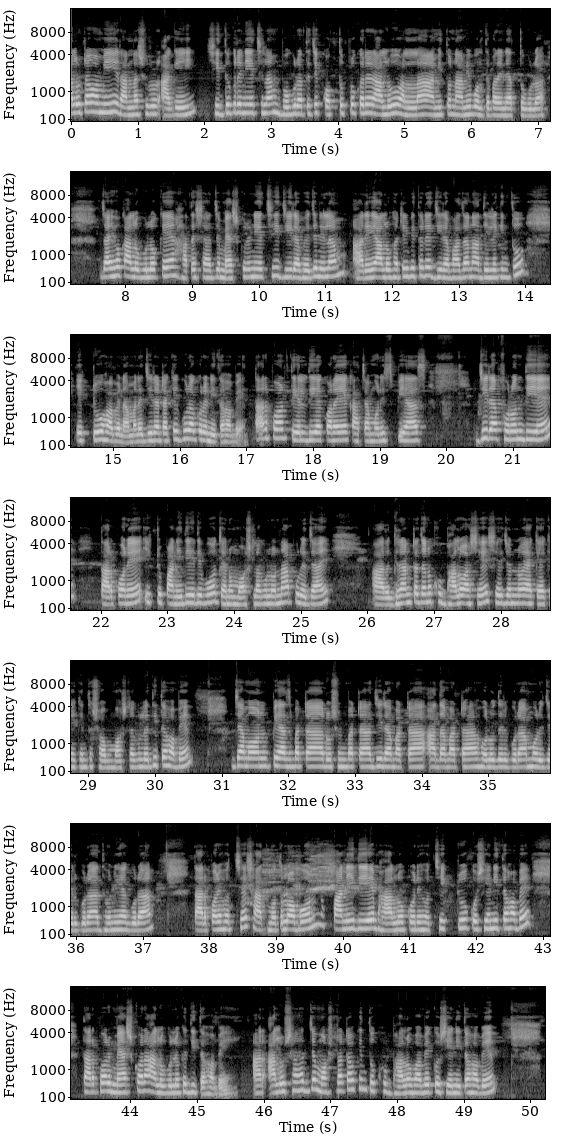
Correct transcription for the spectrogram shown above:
আলুটাও আমি রান্না শুরুর আগেই সিদ্ধ করে নিয়েছিলাম। বগুড়াতে যে কত প্রকারের আলু, আল্লাহ, আমি তো নামই বলতে পারি না এতগুলো। যাই হোক, আলুগুলোকে হাতের সাহায্যে ম্যাশ করে নিয়েছি, জিরা ভেজে নিলাম। আর এই আলু ঘাটির ভিতরে জিরা ভাজা না দিলে কিন্তু একটুও হবে না মানে জিরাটাকে গুঁড়া করে নিতে হবে। তারপর তেল দিয়ে কড়াইয়ে কাঁচামরিচ, পেঁয়াজ, জিরা ফোড়ন দিয়ে তারপরে একটু পানি দিয়ে দেব যেন মশলাগুলো না পুড়ে যায়। আর ঘ্রানটা যেন খুব ভালো আসে, সেই জন্য একে একে কিন্তু সব মশলাগুলো দিতে হবে। যেমন পেঁয়াজ বাটা, রসুন বাটা, জিরা বাটা, আদা বাটা, হলুদের গুঁড়া, মরিচের গুঁড়া, ধনিয়া গুঁড়া। তারপরে হচ্ছে স্বাদ মতো লবণ, পানি দিয়ে ভালো করে হচ্ছে একটু কষিয়ে নিতে হবে। তারপর ম্যাশ করা আলুগুলোকে দিতে হবে। আর আলুর সাহায্যে মশলাটাও কিন্তু খুব ভালোভাবে কষিয়ে নিতে হবে।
